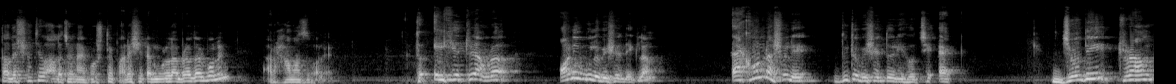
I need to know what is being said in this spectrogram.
তাদের সাথেও আলোচনায় বসতে পারে, সেটা মোল্লা ব্রাদার বলেন আর হামাজ বলেন। তো এই ক্ষেত্রে আমরা অনেকগুলো বিষয় দেখলাম। এখন আসলে দুটো বিষয় তৈরি হচ্ছে। এক, যদি ট্রাম্প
